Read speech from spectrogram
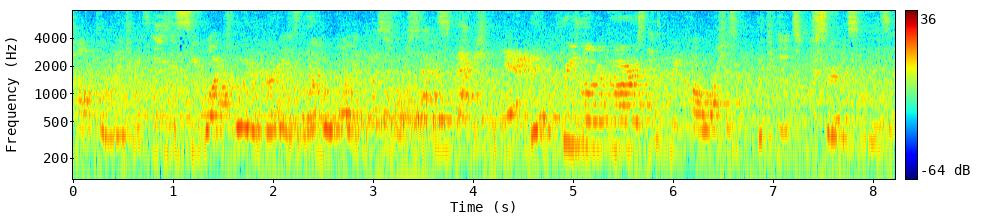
complimentary. It's easy to see why Toyota Boerne is number one in customer satisfaction. We have pre-loaner cars and pre-car washes with each service visit.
